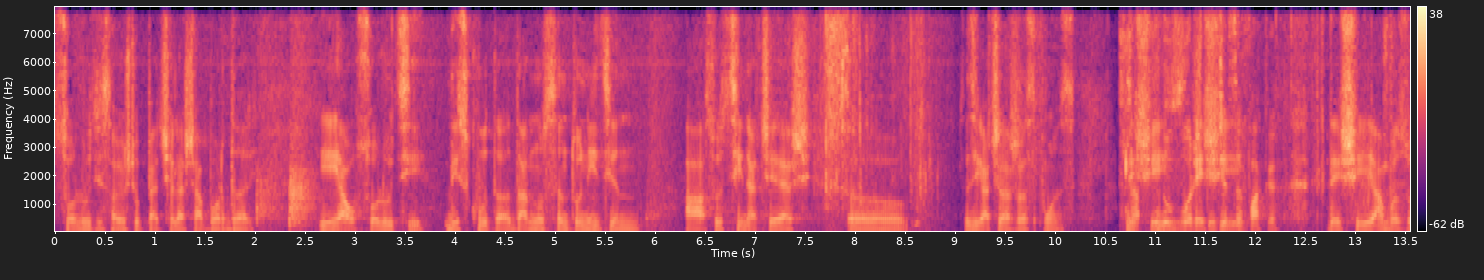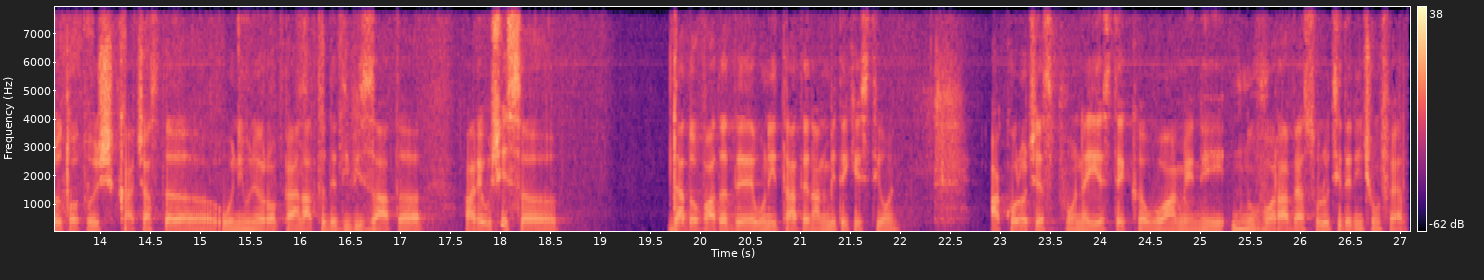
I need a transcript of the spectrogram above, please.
soluții sau, eu știu, pe aceleași abordări ei au soluții, discută, dar nu sunt uniți în a susține aceeași, uh, să zic, același răspuns. Da, deși, da, nu vor ști deși, ce să facă. Deși am văzut totuși că această Uniune Europeană atât de divizată a reușit să dea dovadă de unitate în anumite chestiuni. Acolo ce spune este că oamenii nu vor avea soluții de niciun fel.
